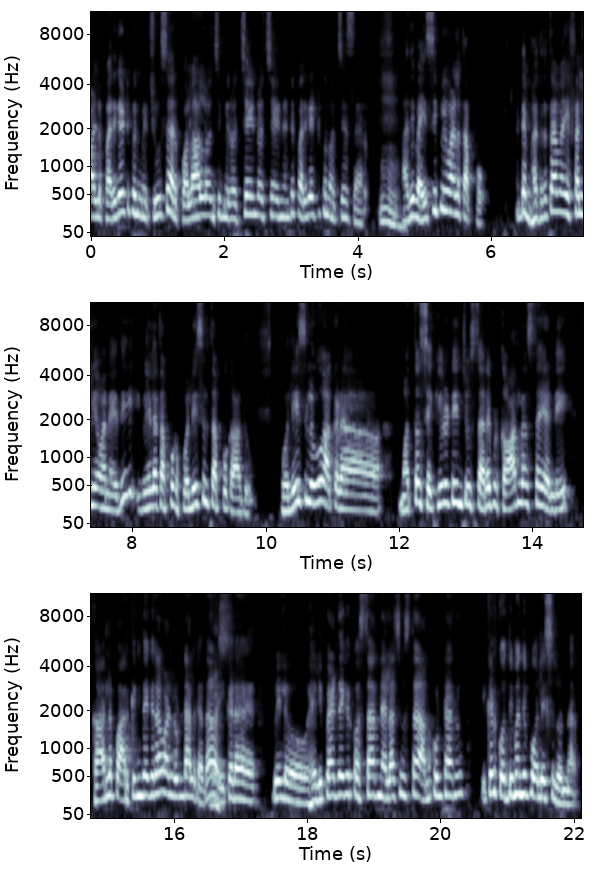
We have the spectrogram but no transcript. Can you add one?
వాళ్ళు పరిగెట్టుకుని మీరు చూసారు పొలాల్లోంచి మీరు వచ్చేయండి వచ్చేయండి అంటే పరిగెట్టుకుని వచ్చేసారు. అది వైసీపీ వాళ్ళ తప్పు అంటే భద్రతా వైఫల్యం అనేది వీళ్ళ తప్పు పోలీసులు తప్పు కాదు. పోలీసులు అక్కడ మొత్తం సెక్యూరిటీని చూస్తారు. ఇప్పుడు కార్లు వస్తాయండి. కార్ల పార్కింగ్ దగ్గర వాళ్ళు ఉండాలి కదా. ఇక్కడ వీళ్ళు హెలిప్యాడ్ దగ్గరికి వస్తారని ఎలా చూస్తా అనుకుంటారు? ఇక్కడ కొద్దిమంది పోలీసులు ఉన్నారు.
